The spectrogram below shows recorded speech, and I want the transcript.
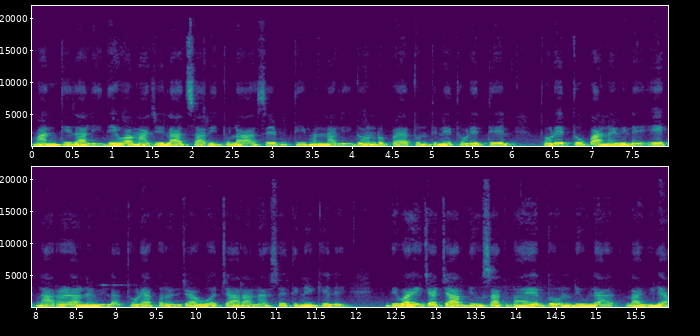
मानती झाली. देवा माझी लाज सारी तुला असे ती म्हणाली. दोन रुपयातून तिने थोडे तेल थोडे तूप आणविले एक नारळ आणविला थोड्या करंजा व चार अनारसे तिने केले. दिवाळीच्या चार दिवसात बाहेर दोन दिवल्या लाविल्या.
